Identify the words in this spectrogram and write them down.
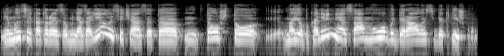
и мысль, которая у меня заела сейчас, это то, что мое поколение само выбирало себе книжку.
